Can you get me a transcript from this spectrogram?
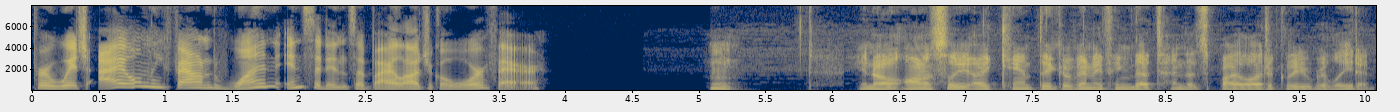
for which I only found one incidence of biological warfare. Hmm. You know, honestly, I can't think of anything that 10 that's biologically related.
